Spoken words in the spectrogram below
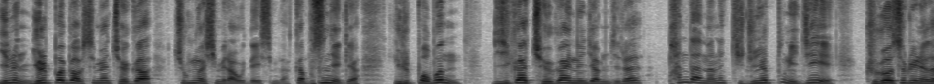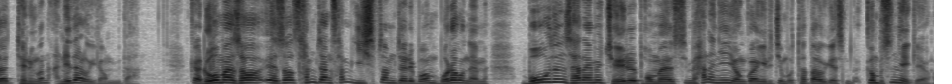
이는 율법이 없으면 죄가 죽은 것임이라고 되어 있습니다. 그러니까 무슨 얘기예요? 율법은 네가 죄가 있는지 없는지를 판단하는 기준일 뿐이지 그것으로 인해서 되는 건 아니다라고 얘기합니다. 그러니까 로마서에서 3장 23절에 보면 뭐라고 나면 모든 사람이 죄를 범하였으면 하나님의 영광에 이르지 못하다고 얘기했습니다. 그건 무슨 얘기예요?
